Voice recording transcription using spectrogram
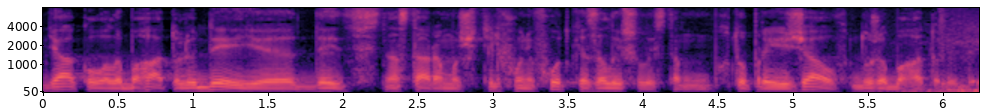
дякували. Багато людей, е, десь на старому ще телефоні фотки залишились, там, хто приїжджав, дуже багато людей.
